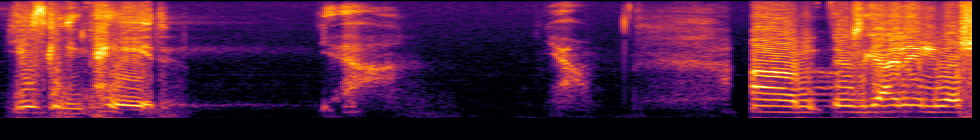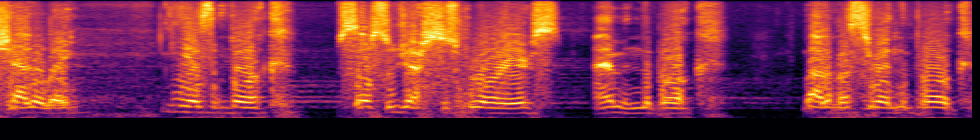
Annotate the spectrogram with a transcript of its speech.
he's getting paid. Yeah, yeah. Um, there's a guy named Will Shetterly. He has a book, Social Justice Warriors. I'm in the book. A lot of us are in the book.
